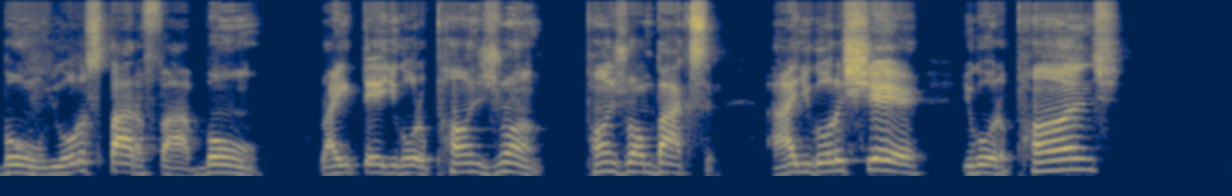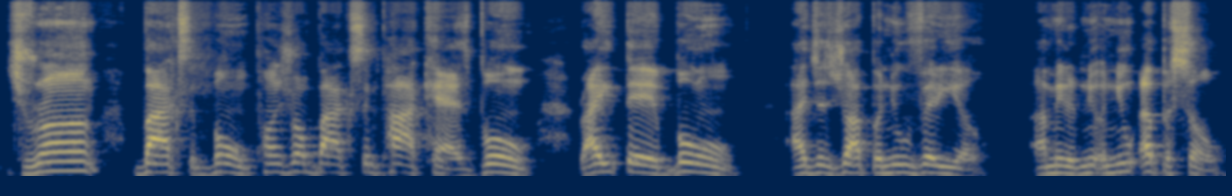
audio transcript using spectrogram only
boom. You go to Spotify, boom. Right there, you go to Punch Drunk, Punch Drunk Boxing. All right, you go to share, you go to Punch Drunk Boxing, boom. Punch Drunk Boxing podcast, boom. Right there, boom. I just dropped a new video. I mean, a new, a new episode.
